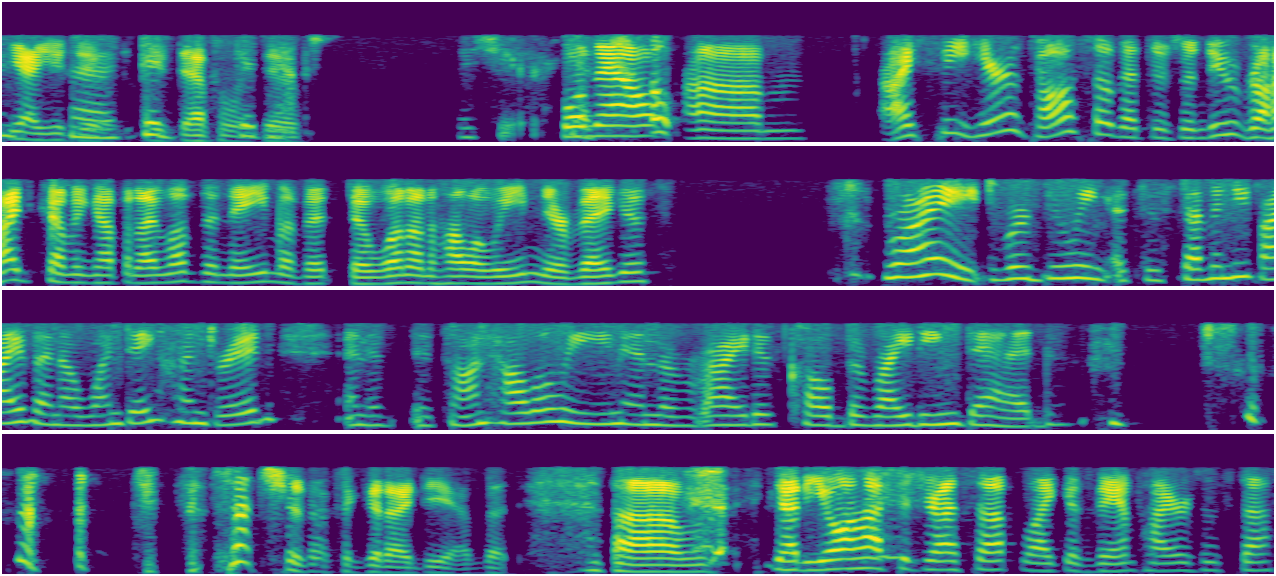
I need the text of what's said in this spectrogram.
Yeah, you uh, do. You definitely do. this year Well, Yes. now Oh, um, I see here it's also that there's a new ride coming up, and I love the name of it. The one on Halloween near Vegas. Right. We're doing it's a 75 and a one day 100 and it, it's on Halloween and the ride is called The Riding Dead. Not sure that's a good idea, but um, now do you all have to dress up like as vampires and stuff?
